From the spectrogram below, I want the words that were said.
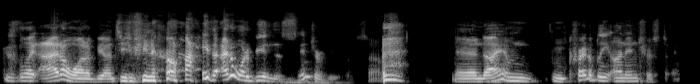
because like I don't want to be on TV now either. I don't want to be in this interview. So, and I am incredibly uninteresting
